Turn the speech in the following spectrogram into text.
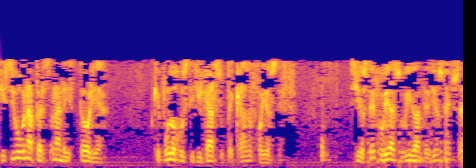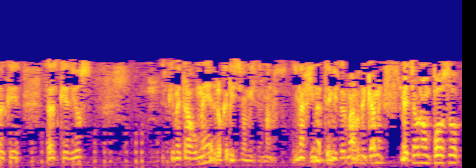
que si hubo una persona en la historia que pudo justificar su pecado fue Yosef. Si Yosef hubiera subido ante Dios, ¿sabes qué? ¿Sabes qué, Dios? Es que me traumé de lo que hicieron mis hermanos. Imagínate, mis hermanos de carne me echaron a un pozo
